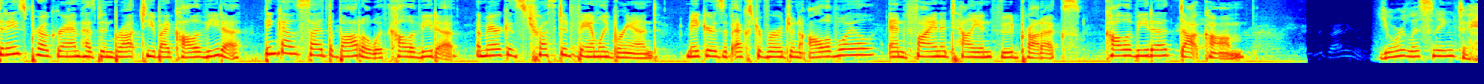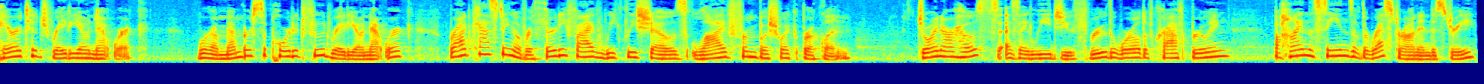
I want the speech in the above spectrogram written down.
Today's program has been brought to you by Colavita. Think outside the bottle with Colavita, America's trusted family brand, makers of extra virgin olive oil and fine Italian food products. Colavita.com. You're listening to Heritage Radio Network. We're a member supported food radio network broadcasting over 35 weekly shows live from Bushwick, Brooklyn. Join our hosts as they lead you through the world of craft brewing, behind the scenes of the restaurant industry,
